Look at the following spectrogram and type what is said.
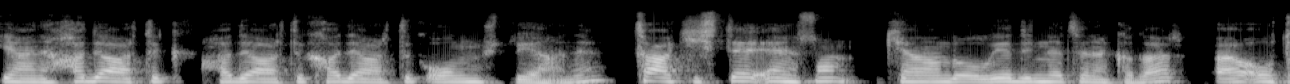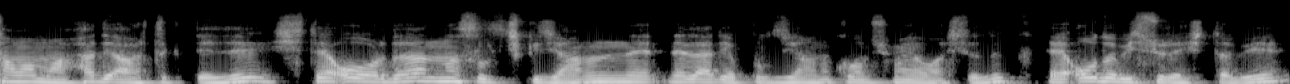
yani hadi artık hadi artık hadi artık olmuştu yani. Ta ki işte en son Kenan Doğulu'ya dinletene kadar o tamam hadi artık dedi. İşte orada nasıl çıkacağını ne, neler yapılacağını konuşmaya başladık. E, o da bir süreç tabii.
